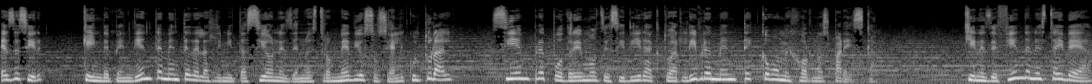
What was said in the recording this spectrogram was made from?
Es decir, que independientemente de las limitaciones de nuestro medio social y cultural, siempre podremos decidir actuar libremente como mejor nos parezca. Quienes defienden esta idea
